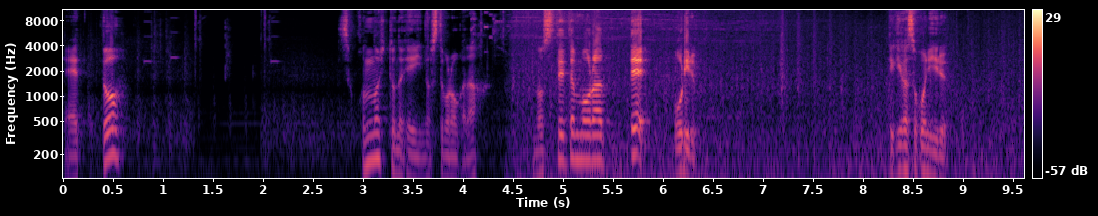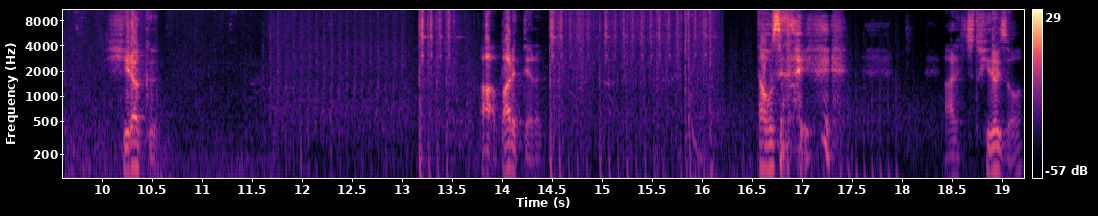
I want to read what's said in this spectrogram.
えっと、この人の兵に乗せてもらおうかな。乗せてもらって、降りる。敵がそこにいる。開く。あ、バレてやる。倒せない。あれ、ちょっとひどいぞ。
